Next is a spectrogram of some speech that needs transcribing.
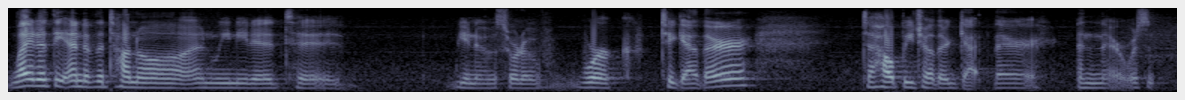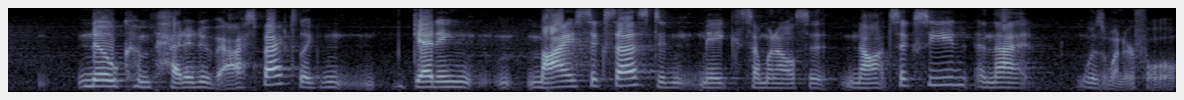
light at the end of the tunnel and we needed to you know, sort of work together to help each other get there. And there was no competitive aspect. Like getting my success didn't make someone else uh, not succeed, and that was wonderful.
